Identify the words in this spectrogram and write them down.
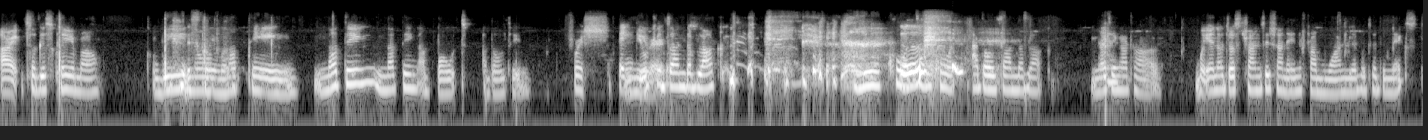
all right. So disclaimer: we disclaimer. know nothing, nothing, nothing about adulting fresh Thank new kids much. on the block. new quote unquote adults on the block. Nothing at all. But you know, just transitioning from one level to the next.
